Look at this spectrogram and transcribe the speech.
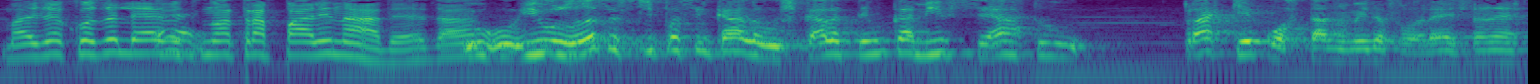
Mas é coisa leve, é. que não atrapalha em nada. É da... o, e o lance é tipo assim, cara, os caras têm um caminho certo. Pra que cortar no meio da floresta, né?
